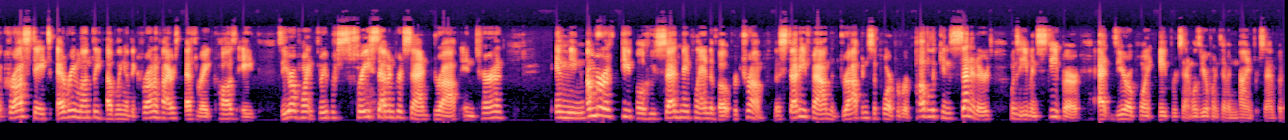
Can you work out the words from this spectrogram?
Across states, every monthly doubling of the coronavirus death rate caused a 0.37% drop in turn in the number of people who said they planned to vote for Trump. The study found the drop in support for Republican senators was even steeper at 0.8%, well 0.79%, but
